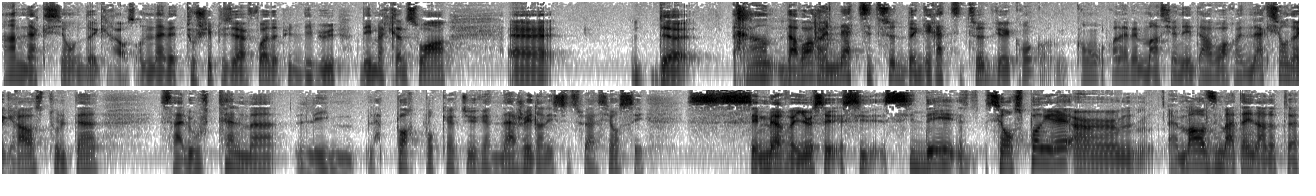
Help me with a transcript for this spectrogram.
en action de grâce. On en avait touché plusieurs fois depuis le début des mercredis soirs, euh, de d'avoir une attitude de gratitude qu'on avait mentionné, d'avoir une action de grâce tout le temps, ça ouvre tellement les, la porte pour que Dieu vienne nager dans les situations. C'est c'est merveilleux. Si, si, si, on se pognerait un, un, mardi matin dans notre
